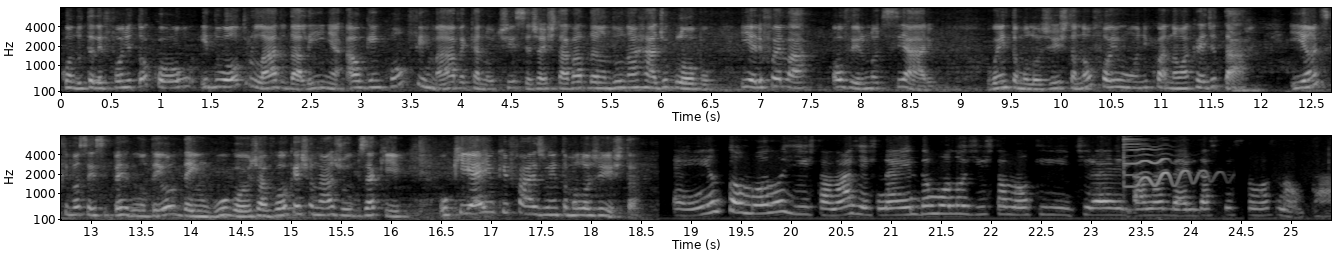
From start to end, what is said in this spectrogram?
quando o telefone tocou e do outro lado da linha alguém confirmava que a notícia já estava dando na Rádio Globo e ele foi lá ouvir o noticiário. O entomologista não foi o único a não acreditar. E antes que vocês se perguntem ou deem um Google, eu já vou questionar a Jubes aqui. O que é e o que faz o entomologista? É entomologista, né, gente? Não é endomologista não que tira a anabelle das pessoas, não, tá?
